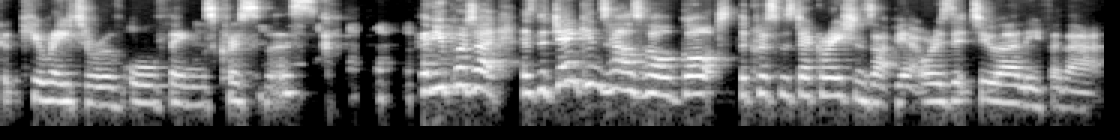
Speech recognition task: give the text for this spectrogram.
c- curator of all things Christmas. Have you put out, has the Jenkins household got the Christmas decorations up yet, or is it too early for that?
